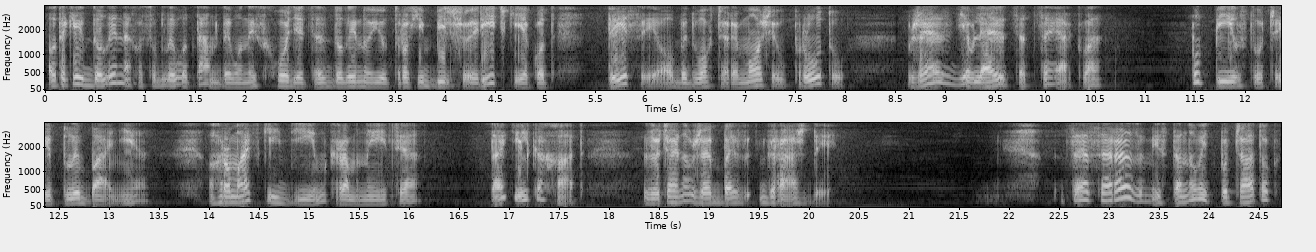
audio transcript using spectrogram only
А в таких долинах, особливо там, де вони сходяться з долиною трохи більшої річки, як от тиси, обидвох черемошів, пруту, вже з'являються церква, попівство чи плебанія, громадський дім, крамниця та кілька хат, звичайно, вже без гражди. Це все разом і становить початок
